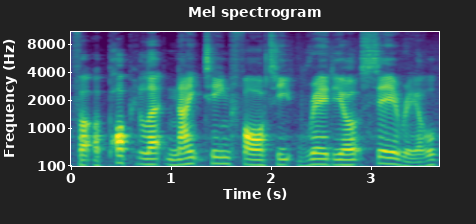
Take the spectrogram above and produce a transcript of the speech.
for a popular 1940 radio serial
